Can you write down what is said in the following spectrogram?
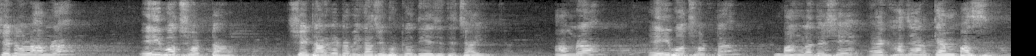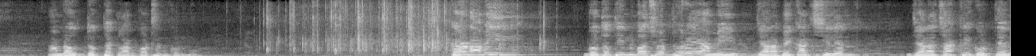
সেটা হলো আমরা এই বছরটা সেই টার্গেট আমি গাজীপুরকেও দিয়ে যেতে চাই, আমরা এই বছরটা বাংলাদেশে এক হাজার ক্যাম্পাসে আমরা উদ্যোক্তা ক্লাব গঠন করব। কারণ আমি গত তিন বছর ধরে আমি যারা বেকার ছিলেন, যারা চাকরি করতেন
